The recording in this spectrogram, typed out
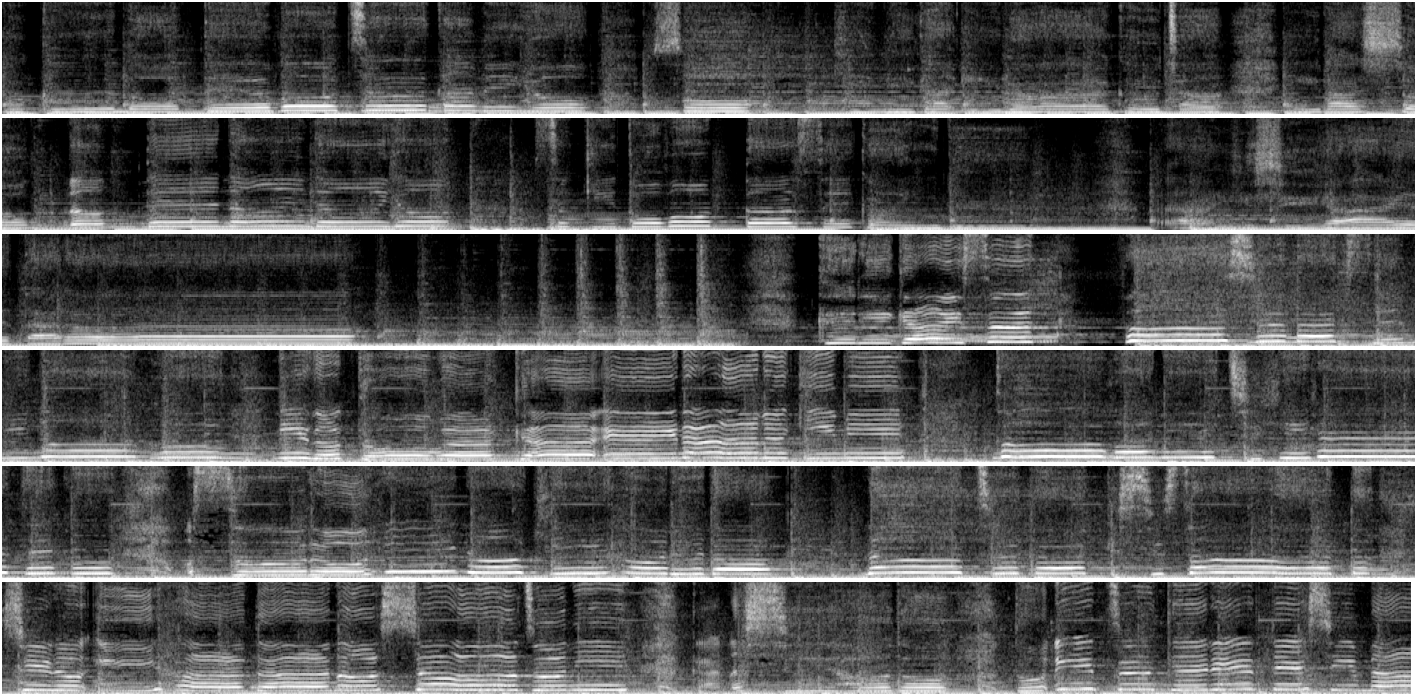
僕の手を掴めよそう君がいなくちゃ居場所なんてないんだよ。透き通った世界で愛し合えたら。繰り返すほど問いつかれてしまう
